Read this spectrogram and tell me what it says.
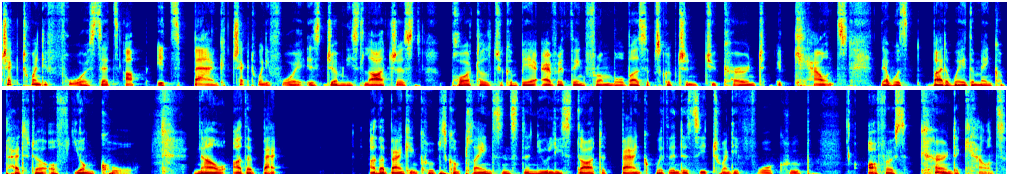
Check24 sets up its bank. Check24 is Germany's largest portal to compare everything from mobile subscription to current accounts. That was, by the way, the main competitor of Joonko. Now, other bank other banking groups complain since the newly started bank within the C24 group offers current accounts.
